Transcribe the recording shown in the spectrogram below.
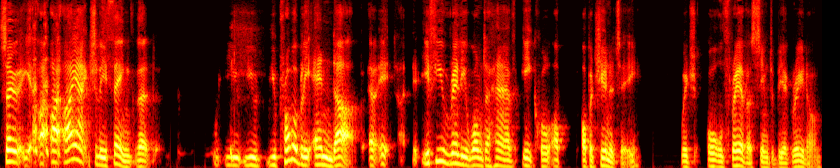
so I, I, actually think that you you you probably end up uh, it, if you really want to have equal op- opportunity which all three of us seem to be agreed on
